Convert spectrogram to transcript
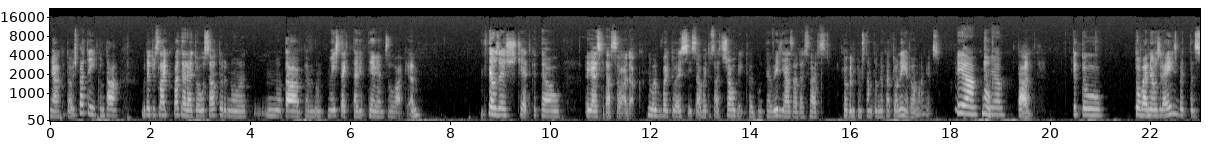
jā, ka tev viss patīk un tā. Bet, ja tu visu laiku patērē to saturu no, no tā, no, no izteikti tiem cilvēkiem, tad tev uzreiz šķiet, ka tev ir jāizskatās savādāk. Nu, varbūt vai tu esi vai tu esi šaubīgs, varbūt tev ir jāzādās vairs. Kaut gan pirms tam tu nekā to neiedomājies. Jā, nu, jā. tāda, ka tu tomēr ne uzreiz, bet tas,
